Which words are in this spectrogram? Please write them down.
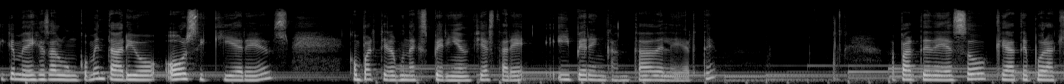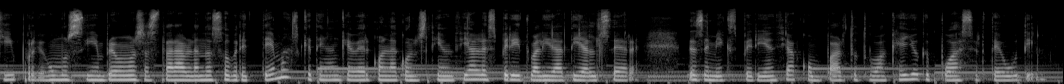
y que me dejes algún comentario o si quieres compartir alguna experiencia, estaré hiper encantada de leerte. Aparte de eso, quédate por aquí porque como siempre vamos a estar hablando sobre temas que tengan que ver con la conciencia, la espiritualidad y el ser. Desde mi experiencia comparto todo aquello que pueda serte útil.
